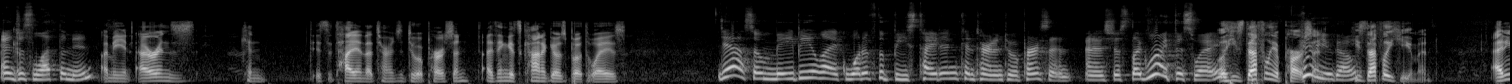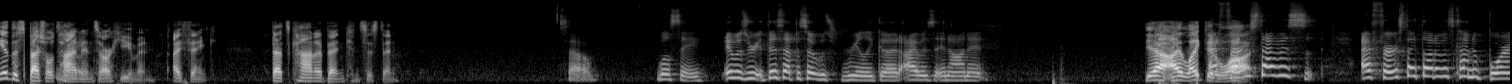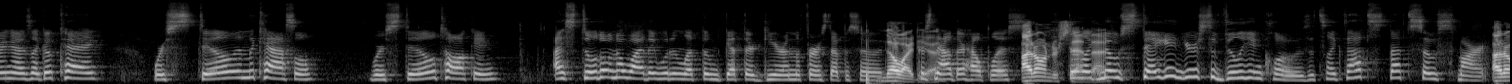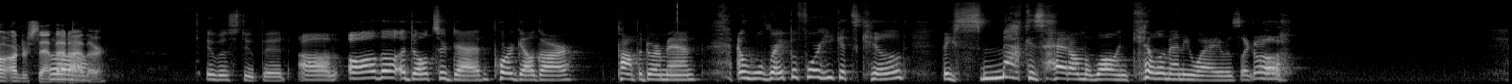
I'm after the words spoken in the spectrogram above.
and just let them in? I mean, Eren's can is a Titan that turns into a person. I think it's kind of goes both ways. Yeah, so maybe like what if the Beast Titan can turn into a person and it's just like right this way? Well, he's definitely a person. Here you go. He's definitely human. Any of the special Right. Titans are human. I think that's kind of been consistent. So, we'll see. It was re- this episode was really good. I was in on it. Yeah, I liked it at a lot. At first I was at first I thought it was kind of boring. I was like, "Okay, we're still in the castle. We're still talking." I still don't know why they wouldn't let them get their gear in the first episode. No idea. Because now they're helpless. I don't understand. They're like, that. "No, stay in your civilian clothes." It's like that's that's so smart. I don't understand that Ugh. either. It was stupid. Um, all the adults are dead. Poor Gelgar, Pompadour man. And well, right before he gets killed, they smack his head on the wall and kill him anyway. It was like, ugh.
